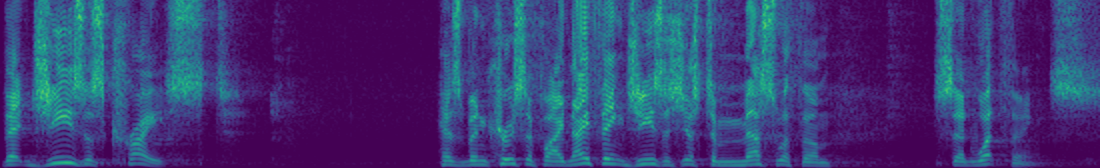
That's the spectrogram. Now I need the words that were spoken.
that Jesus Christ has been crucified? And I think Jesus, just to mess with them, said, What things?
